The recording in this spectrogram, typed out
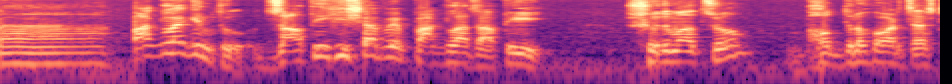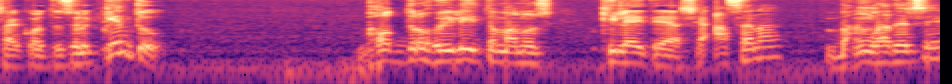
না। পাগলা কিন্তু জাতি হিসাবে পাগলা জাতি। শুধুমাত্র ভদ্র হওয়ার চেষ্টা করতেছিল, কিন্তু ভদ্র হইলেই তো মানুষ কিলাইতে আসে। আসে না বাংলাদেশে?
